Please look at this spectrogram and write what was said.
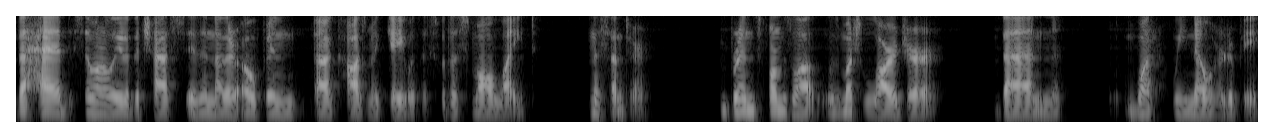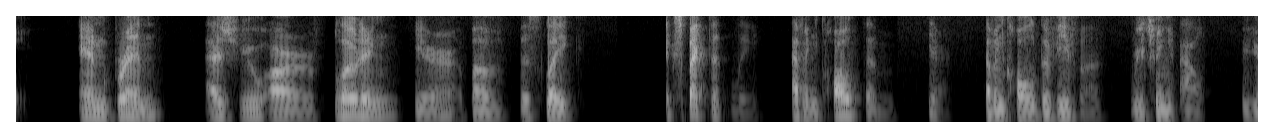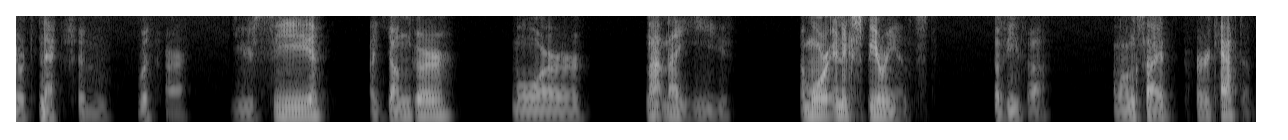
the head, similarly to the chest, is another open uh, cosmic gate with a, with a small light in the center. Bryn's form is a lot was much larger than what we know her to be. And Bryn, as you are floating here above this lake, expectantly, having called them here, having called Aviva, reaching out to your connection with her, you see a younger, more not naive, a more inexperienced Aviva alongside her captain.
